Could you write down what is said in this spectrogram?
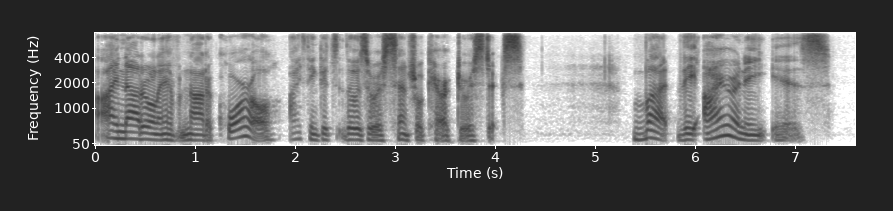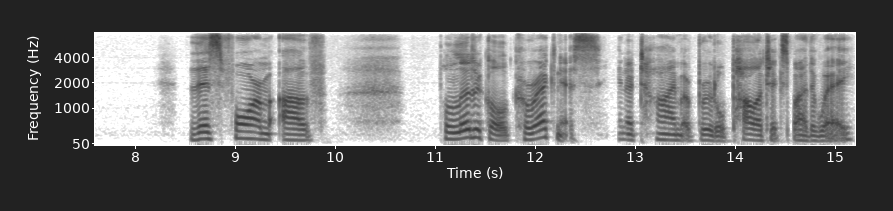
I not only have not a quarrel, I think it's, those are essential characteristics. But the irony is this form of political correctness in a time of brutal politics, by the way,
